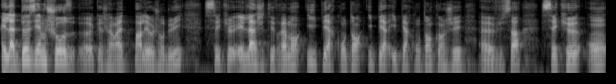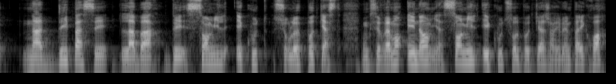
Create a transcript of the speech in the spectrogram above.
Et la deuxième chose euh, que j'aimerais te parler aujourd'hui, c'est que, et là j'étais vraiment hyper content, hyper hyper content quand j'ai euh, vu ça, c'est que on a dépassé la barre des 100 000 écoutes sur le podcast. Donc c'est vraiment énorme, il y a 100 000 écoutes sur le podcast, j'arrive même pas à y croire.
